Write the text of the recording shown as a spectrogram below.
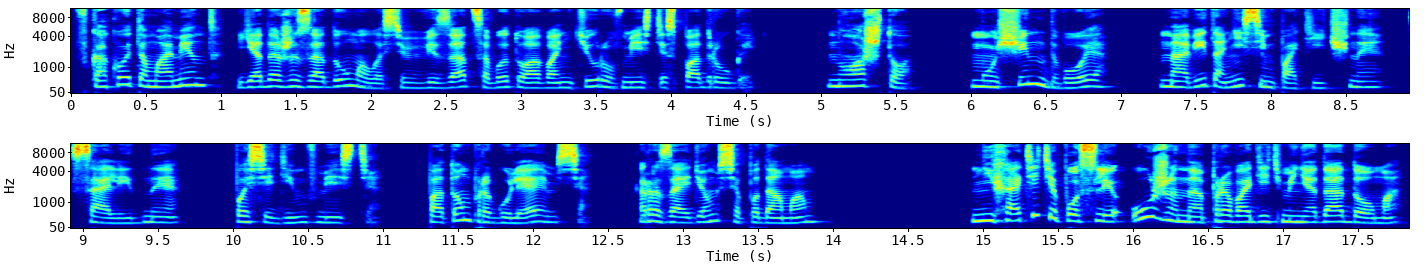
В какой-то момент я даже задумалась ввязаться в эту авантюру вместе с подругой. Ну а что? Мужчин двое, на вид они симпатичные, солидные. Посидим вместе, потом прогуляемся, разойдемся по домам. Не хотите после ужина проводить меня до дома?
